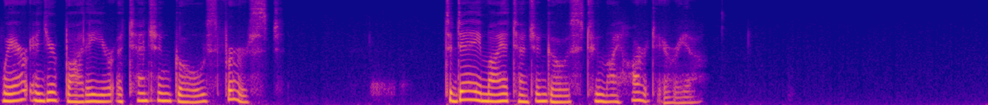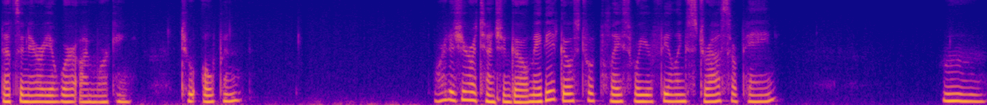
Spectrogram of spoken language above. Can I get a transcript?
where in your body your attention goes first. Today, my attention goes to my heart area. That's an area where I'm working to open. Where does your attention go? Maybe it goes to a place where you're feeling stress or pain. Mm,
